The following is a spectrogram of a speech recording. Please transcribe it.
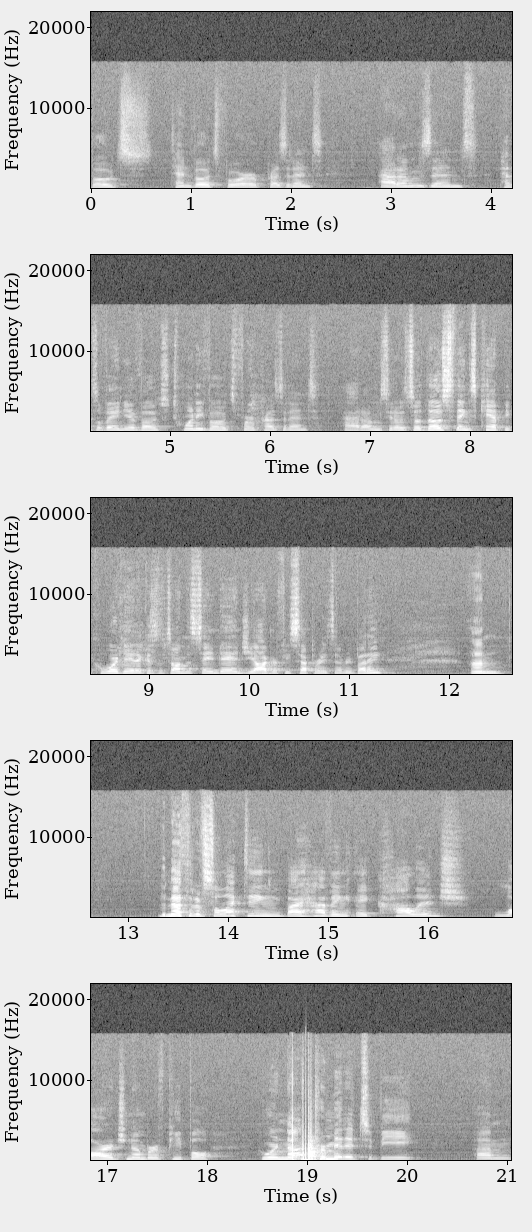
votes 10 votes for President Adams and Pennsylvania votes 20 votes for President Adams. You know, so those things can't be coordinated because it's on the same day and geography separates everybody. Um, the method of selecting by having a college, large number of people who are not permitted to be um,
